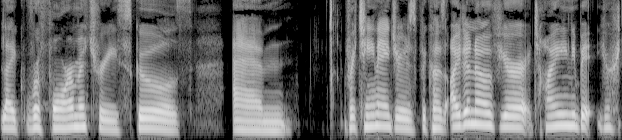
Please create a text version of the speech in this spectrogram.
like reformatory schools um, for teenagers because I don't know if you're a tiny bit you're a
